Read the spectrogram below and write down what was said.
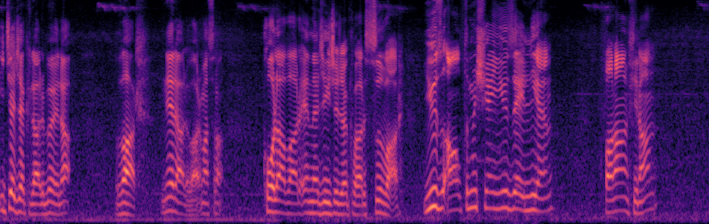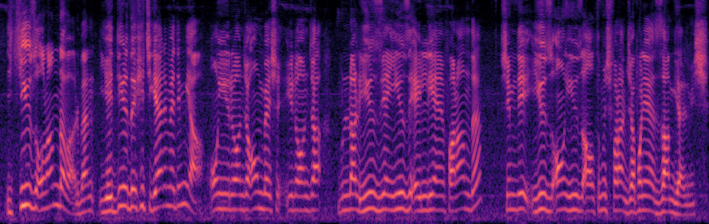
içecekler böyle var. Neler var? Mesela kola var, enerji içecek var, su var. 160 yen, 150 yen falan filan. 200 olan da var. Ben 7 yılda hiç gelmedim ya. 10 euro önce, 15 euro önce bunlar 100 yen, 150 yen falandı. Şimdi 110, 160 falan Japonya'ya zam gelmiş.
